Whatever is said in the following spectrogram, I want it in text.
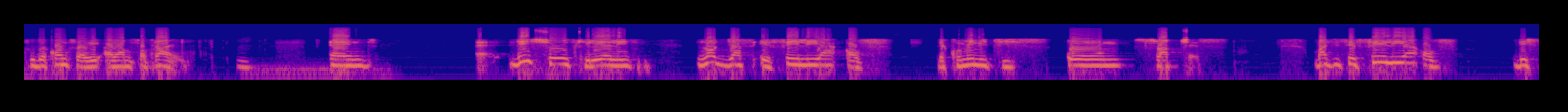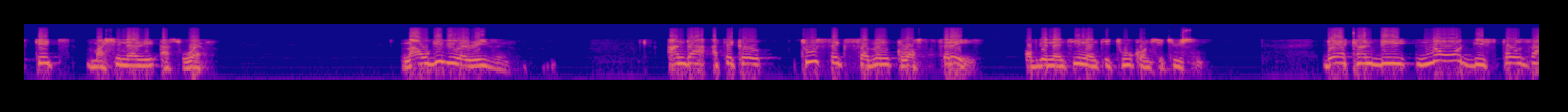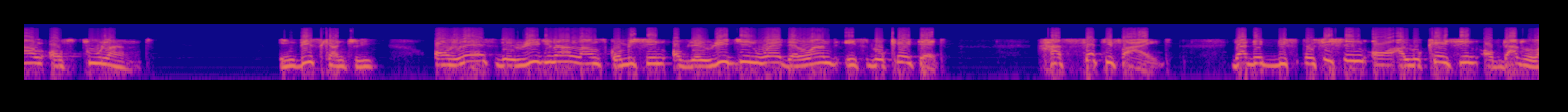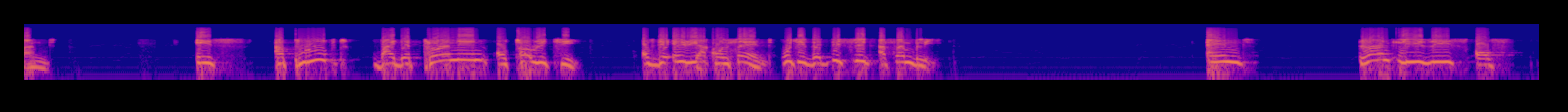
To the contrary, I am surprised. Mm. And uh, this shows clearly not just a failure of the community's own structures, but it's a failure of the state machinery as well. Now, I'll give you a reason. Under Article 267, Clause 3 of the 1992 Constitution, there can be no disposal of stool land in this country unless the Regional Lands Commission of the region where the land is located has certified that the disposition or allocation of that land is approved by the planning authority of the area concerned, which is the district assembly. And land leases of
